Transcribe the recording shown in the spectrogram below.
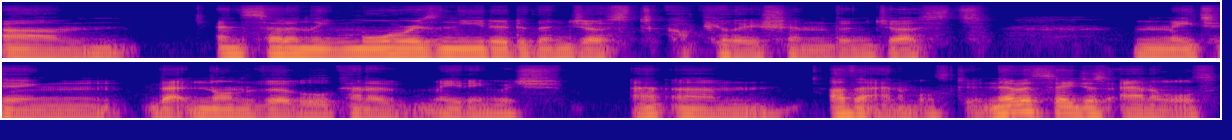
um, and suddenly more is needed than just copulation, than just mating, that non-verbal kind of mating, which um, other animals do. Never say just animals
